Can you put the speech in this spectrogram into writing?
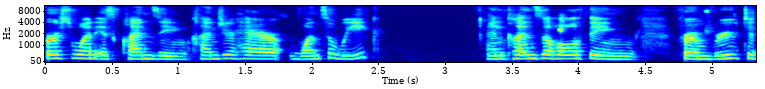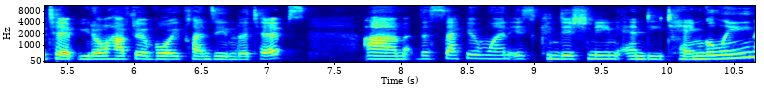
first one is cleansing. Cleanse your hair once a week and cleanse the whole thing from root to tip. You don't have to avoid cleansing the tips. Um, the second one is conditioning and detangling.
